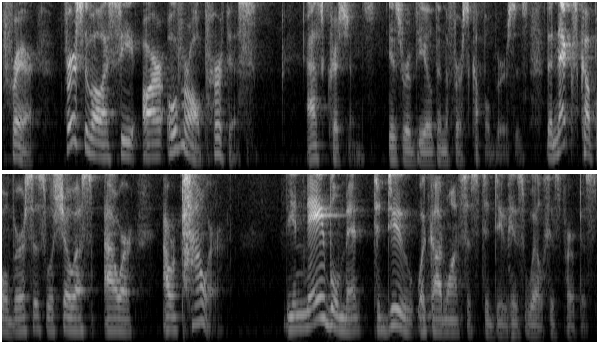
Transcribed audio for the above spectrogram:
prayer. First of all, I see our overall purpose as Christians is revealed in the first couple verses. The next couple verses will show us our, our power, the enablement to do what God wants us to do, His will, His purpose.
